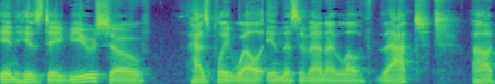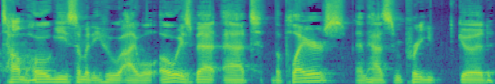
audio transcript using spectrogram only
in his debut. So has played well in this event. I love that. Uh, Tom Hoge, somebody who I will always bet at the players and has some pretty good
